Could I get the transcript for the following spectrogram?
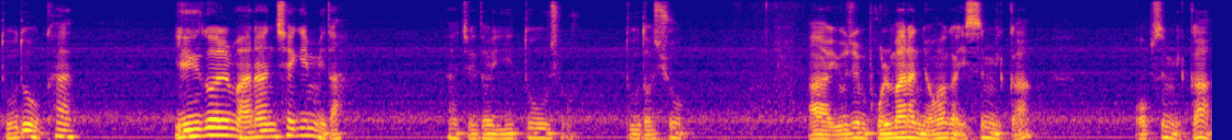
도둑한 읽을 만한 책입니다. 值得一读书, 두더슈. 아, 요즘 볼만한 영화가 있습니까? 없습니까?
